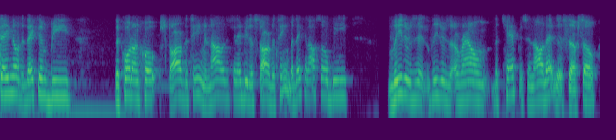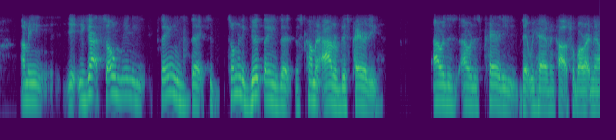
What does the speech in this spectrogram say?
they know that they can be the quote unquote star of the team, and not only can they be the star of the team, but they can also be leaders and leaders around the campus and all that good stuff. So, I mean, you, you got so many things that so many good things that is coming out of this parity out of this out of this parity that we have in college football right now,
